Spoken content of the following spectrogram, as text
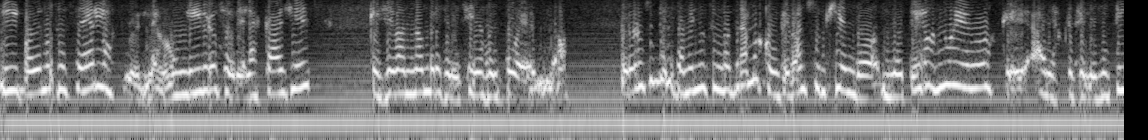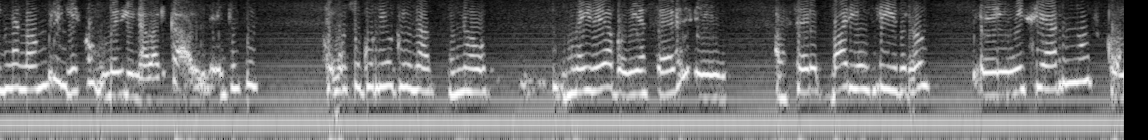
Y podemos hacer las- la- un libro sobre las calles que llevan nombres de vecinos del pueblo. Pero resulta que también nos encontramos con que van surgiendo loteros nuevos que a los que se les asigna nombre y es como medio inabarcable. Entonces se nos ocurrió que una, una, una idea podía ser eh, hacer varios libros e iniciarnos con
